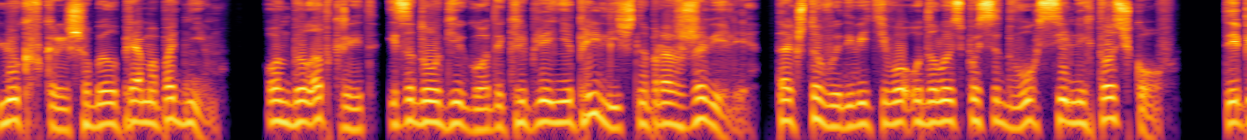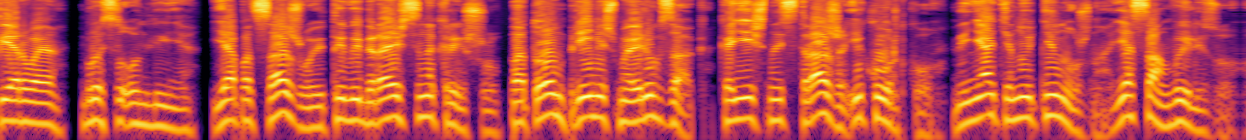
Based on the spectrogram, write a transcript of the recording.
Люк в крыше был прямо под ним. Он был открыт, и за долгие годы крепления прилично проржавели, так что выдавить его удалось после двух сильных толчков. «Ты первая», — бросил он Лине. «Я подсаживаю, ты выбираешься на крышу. Потом примешь мой рюкзак, конечность стража и куртку. Меня тянуть не нужно, я сам вылезу».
